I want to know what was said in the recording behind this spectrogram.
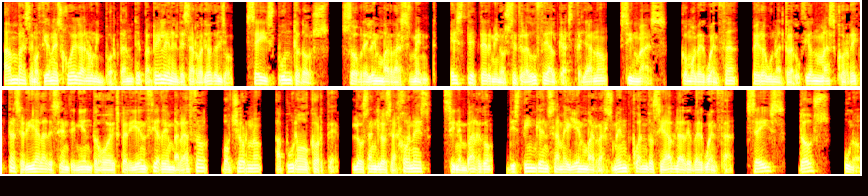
ambas emociones juegan un importante papel en el desarrollo del yo. 6.2. Sobre el embarrassment. Este término se traduce al castellano, sin más, como vergüenza, pero una traducción más correcta sería la de sentimiento o experiencia de embarazo, bochorno, apuro o corte. Los anglosajones, sin embargo, distinguen same y embarrassment cuando se habla de vergüenza. 6, 2, 1.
